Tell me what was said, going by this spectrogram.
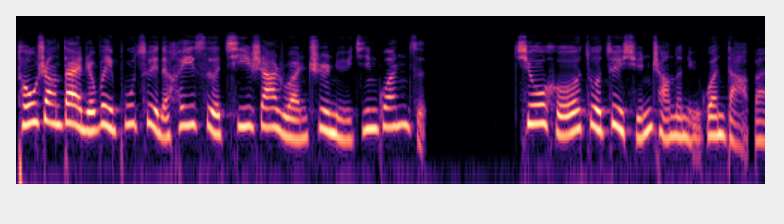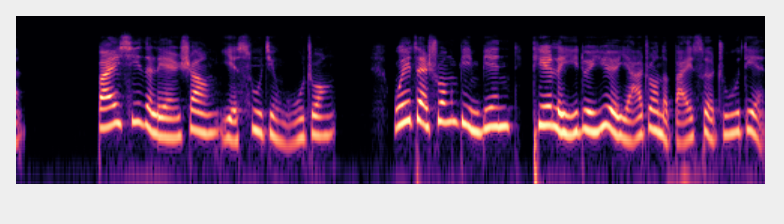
头上戴着未铺翠的黑色七纱软翅女金冠子。秋荷做最寻常的女官打扮，白皙的脸上也素净无妆。围在双鬓边贴了一对月牙状的白色珠垫。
